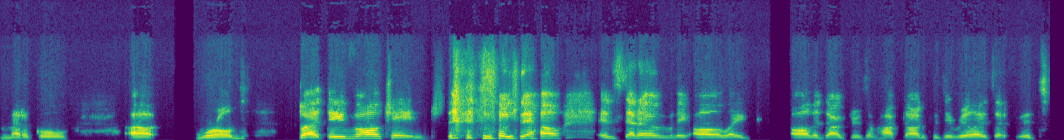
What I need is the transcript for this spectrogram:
medical uh, world but they've all changed. So now instead of they all like all the doctors have hopped on because they realize that it's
